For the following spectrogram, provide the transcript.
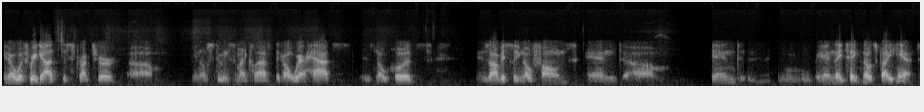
you know, with regards to structure, um, you know, students in my class, they don't wear hats there's no hoods. There's obviously no phones, and um, and and they take notes by hand.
